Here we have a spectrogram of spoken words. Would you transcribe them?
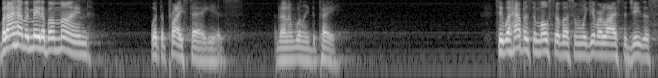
but I haven't made up my mind what the price tag is that I'm willing to pay. See, what happens to most of us when we give our lives to Jesus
